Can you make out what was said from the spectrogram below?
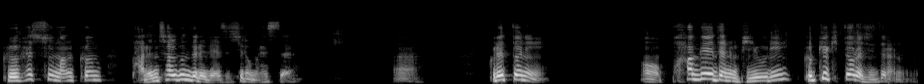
그 횟수만큼 다른 철근들에 대해서 실험을 했어요. 아, 그랬더니 어, 파괴되는 비율이 급격히 떨어지더라는 거예요.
